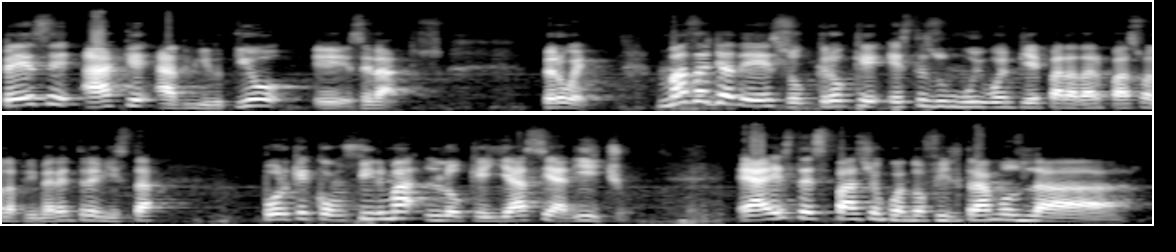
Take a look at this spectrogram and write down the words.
pese a que advirtió eh, Sedatos. Pero bueno, más allá de eso, creo que este es un muy buen pie para dar paso a la primera entrevista, porque confirma lo que ya se ha dicho. A este espacio, cuando filtramos la,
